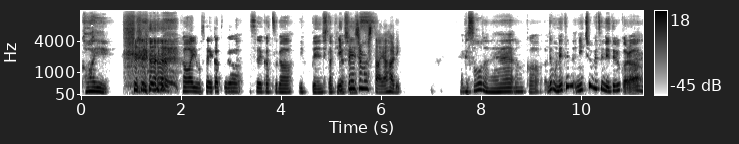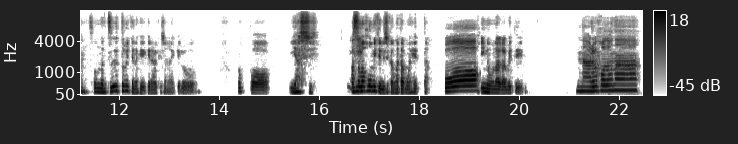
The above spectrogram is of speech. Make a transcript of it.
かわいい。かわいいよ。生活が、生活が一変した気がします。一変しました、やはり。え、そうだね。なんか、でも寝てる、日中別に寝てるから、うんそんなずっと見てなきゃいけないわけじゃないけど、やっぱ、癒し。あ、スマホを見てる時間が多分減った。おー、犬を眺めている。なるほどな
